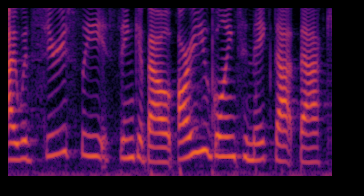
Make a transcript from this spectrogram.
I would seriously think about are you going to make that back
